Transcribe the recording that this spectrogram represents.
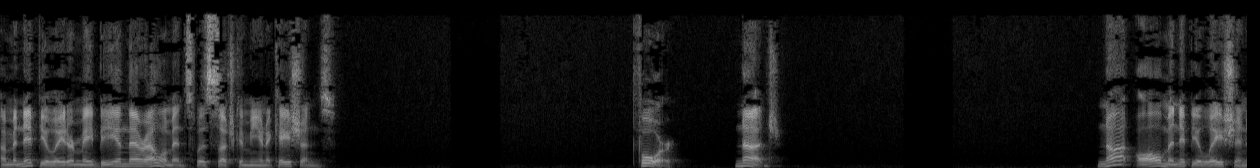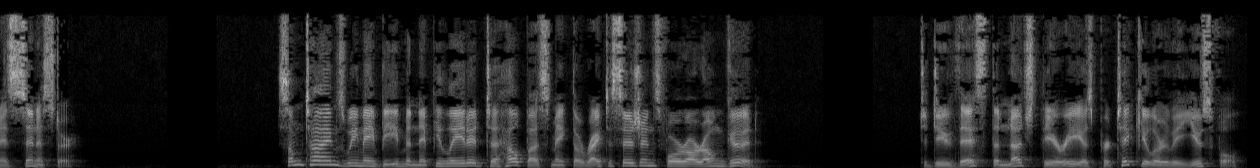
A manipulator may be in their elements with such communications. 4. Nudge. Not all manipulation is sinister. Sometimes we may be manipulated to help us make the right decisions for our own good. To do this, the nudge theory is particularly useful.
